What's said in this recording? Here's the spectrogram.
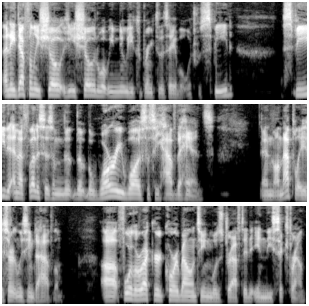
And he definitely showed he showed what we knew he could bring to the table, which was speed, speed and athleticism. The the, the worry was does he have the hands? And on that play, he certainly seemed to have them. Uh, for the record, Corey Ballentine was drafted in the sixth round.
